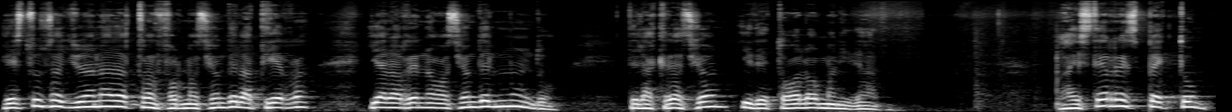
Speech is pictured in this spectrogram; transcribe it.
Estos ayudan a la transformación de la tierra y a la renovación del mundo, de la creación y de toda la humanidad. A este respecto,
